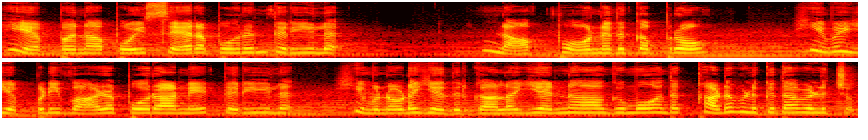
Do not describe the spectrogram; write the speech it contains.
எப்ப நான் போய் சேர போறேன்னு தெரியல. நான் போனதுக்கு அப்புறம் இவன் எப்படி வாழ போறானே தெரியல. இவனோட எதிர்காலம் என்ன ஆகுமோ அந்த கடவுளுக்கு தான் வெளிச்சம்.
